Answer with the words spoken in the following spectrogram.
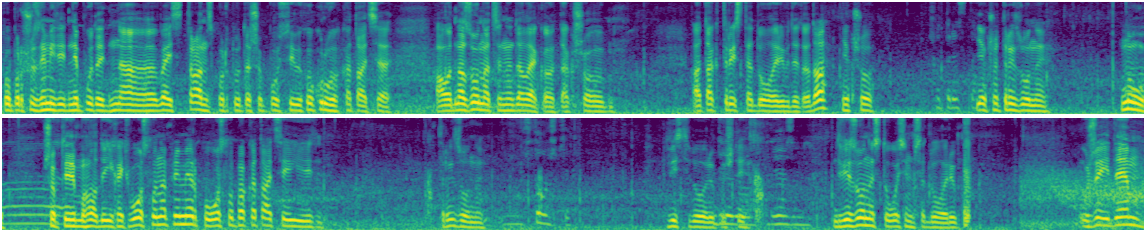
Попрошу замітити, не путати на весь транспорт, тут, щоб по всіх округах кататися. А одна зона це недалеко, так що. А так 300 доларів де-то, да? Якщо, Що 300? якщо три зони. Ну, щоб ти могла доїхати в Осло, наприклад, по Осло покататися і. Три зони. 180. 200 доларів почти. Дві зони. Дві зони 180 доларів. Уже йдемо.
